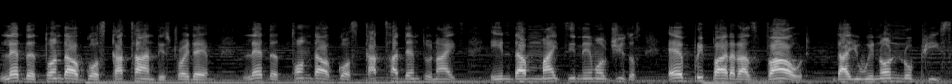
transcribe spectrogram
let the thunder of God scatter and destroy them. Let the thunder of God scatter them tonight in the mighty name of Jesus. Every power that has vowed that you will not know peace.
